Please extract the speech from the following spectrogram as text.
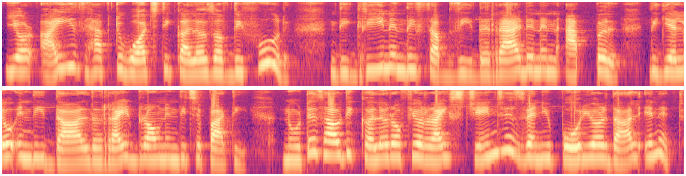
Your eyes have to watch the colors of the food. The green in the sabzi, the red in an apple, the yellow in the dal, the light brown in the chapati. Notice how the color of your rice changes when you pour your dal in it.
